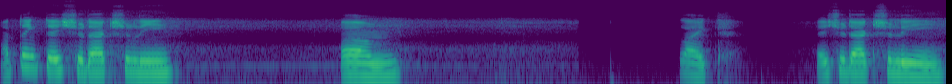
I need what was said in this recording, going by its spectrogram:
I think they should actually um like they should actually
